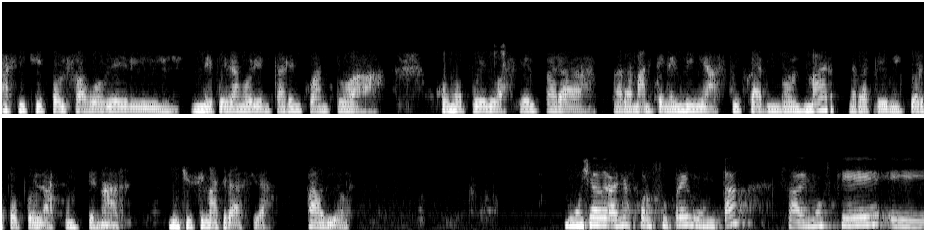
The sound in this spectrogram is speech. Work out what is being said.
Así que por favor me puedan orientar en cuanto a cómo puedo hacer para, para mantener mi azúcar normal para que mi cuerpo pueda funcionar. Muchísimas gracias. Adiós. Muchas gracias por su pregunta. Sabemos que eh,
